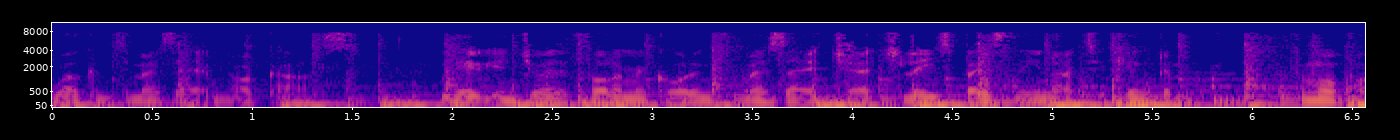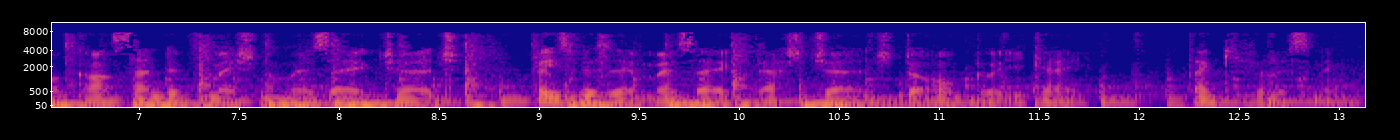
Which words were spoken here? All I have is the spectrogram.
Welcome to Mosaic Podcasts. We hope you enjoy the following recording from Mosaic Church Leeds based in the United Kingdom. For more podcasts and information on Mosaic Church, please visit mosaic-church.org.uk. Thank you for listening.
